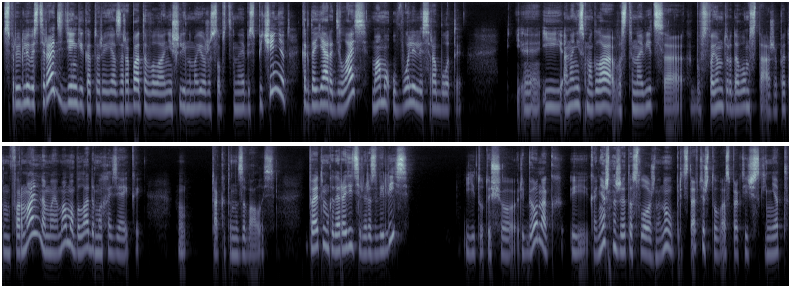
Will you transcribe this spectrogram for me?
Справедливости ради, деньги, которые я зарабатывала, они шли на мое же собственное обеспечение. Когда я родилась, маму уволили с работы и она не смогла восстановиться как бы в своем трудовом стаже. Поэтому формально моя мама была домохозяйкой. Ну, так это называлось. Поэтому, когда родители развелись, и тут еще ребенок, и, конечно же, это сложно. Ну, представьте, что у вас практически нет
